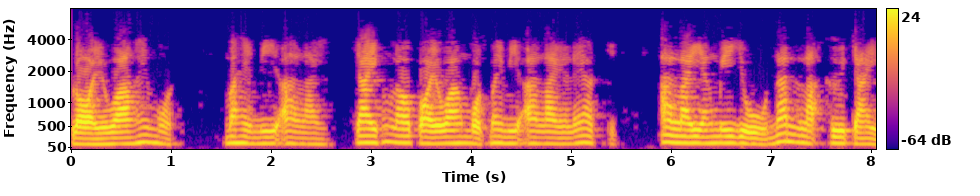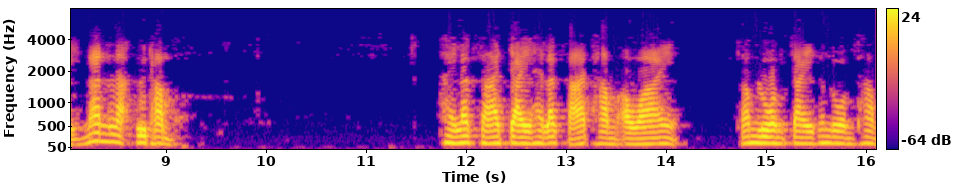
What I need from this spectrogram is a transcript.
ปล่อยวางให้หมด ไม่ให้มีอะไร ใจของเราปล่อยวางหมดไม่มีอะไรแล้วอะไรยังมีอยู่ นั่นละคือใจ นั่นละคือธรรม ให้รักษาใจให้รักษาธรรมเอาไว้สำรวมใจสำรวมธรรม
